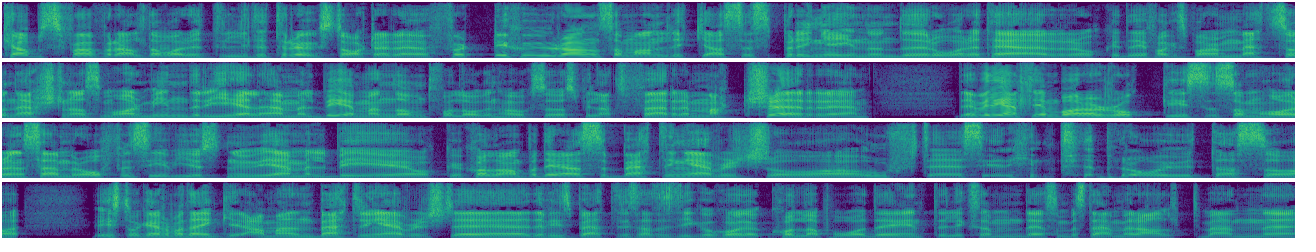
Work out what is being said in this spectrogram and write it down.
Cubs framförallt har varit lite trögstartade. 47 run som man lyckas springa in under året här och det är faktiskt bara Mets och National som har mindre i hela MLB, men de två lagen har också spelat färre matcher. Det är väl egentligen bara Rockies som har en sämre offensiv just nu i MLB och kollar man på deras batting average så, uff, det ser inte bra ut alltså. Visst, då kanske man tänker, ja men batting average, det, det finns bättre statistik att kolla på, det är inte liksom det som bestämmer allt, men eh,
